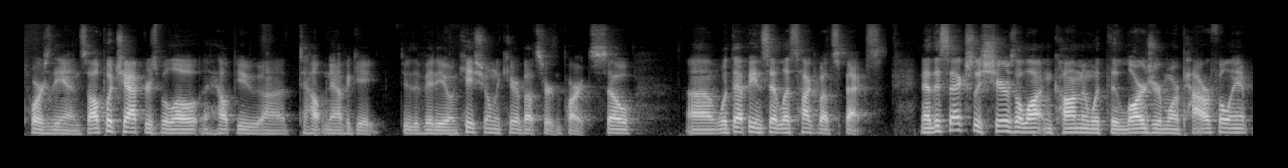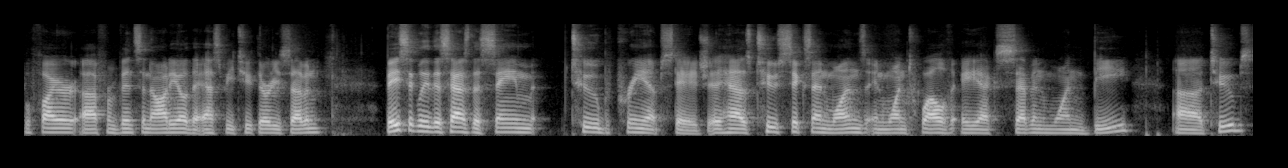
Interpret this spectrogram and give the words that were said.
towards the end. So I'll put chapters below and help you uh, to help navigate through the video in case you only care about certain parts. So uh, with that being said, let's talk about specs. Now this actually shares a lot in common with the larger, more powerful amplifier uh, from Vincent Audio, the SV237. Basically, this has the same tube preamp stage. It has two 6N1s and one 12AX71B uh, tubes.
